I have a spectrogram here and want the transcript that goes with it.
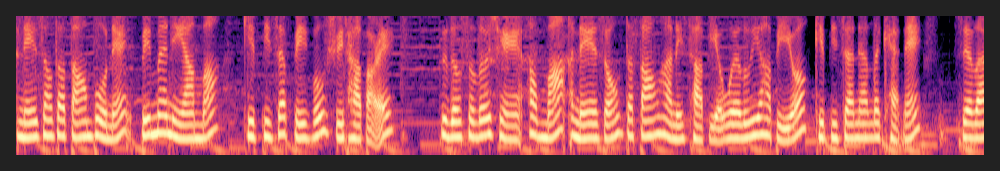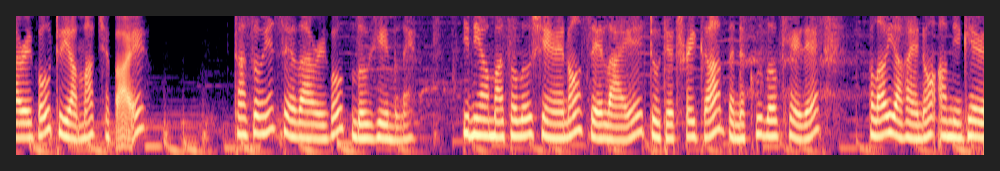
အနည်းဆုံးတောင်းဖို့နဲ့ပေးမဲ့နေရာမှာ KPZ Pay ကိုရွှေ့ထားပါတယ်။ ဒီလိုဆိုလို့ရှိရင်အောက်မှာအနည်းဆုံး1000ခါနေစပြီးဝယ်လို့ရပြီးတော့ KPZ နဲ့လက်ခံနဲ့ salary ကိုတွေ့ရမှာဖြစ်ပါတယ်။ဒါဆိုရင် salary ကိုဘယ်လိုရေးမလဲ။ဒီနေရာမှာဆိုလို့ရှိရင်တော့ seller ရဲ့ total trade ကဘယ်နှခုလောက်ခဲ့တယ်ဘယ်လောက်ရခိုင်တော့အောင်မြင်ခဲ့ရ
